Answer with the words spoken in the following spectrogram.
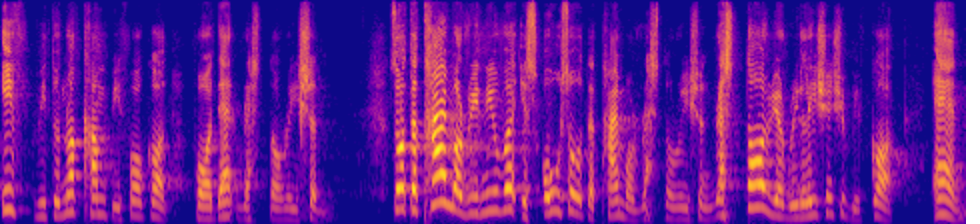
if we do not come before God for that restoration. So the time of renewal is also the time of restoration. Restore your relationship with God and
